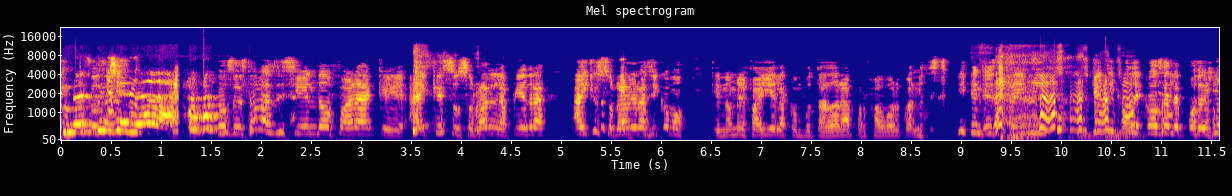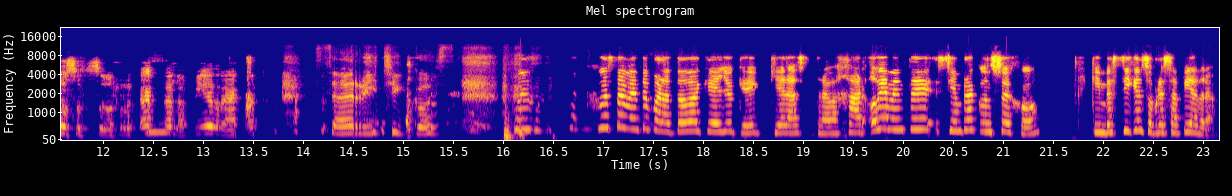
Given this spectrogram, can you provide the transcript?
no escuché nada. Nos estabas diciendo, Fara, que hay que susurrarle la piedra, hay que susurrarle así como que no me falle la computadora, por favor, cuando estoy en streaming. ¿Qué tipo de cosas le podemos susurrar a la piedra? Sorry, chicos. Pues justamente para todo aquello que quieras trabajar. Obviamente, siempre aconsejo que investiguen sobre esa piedra.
